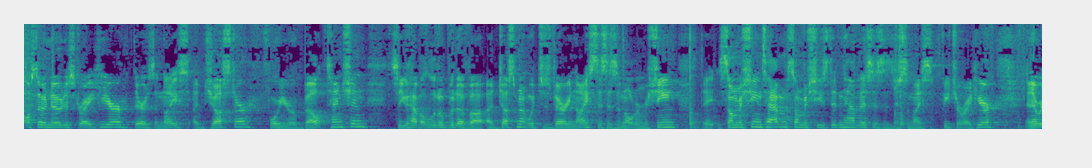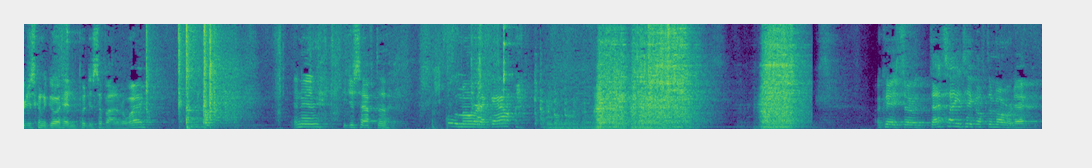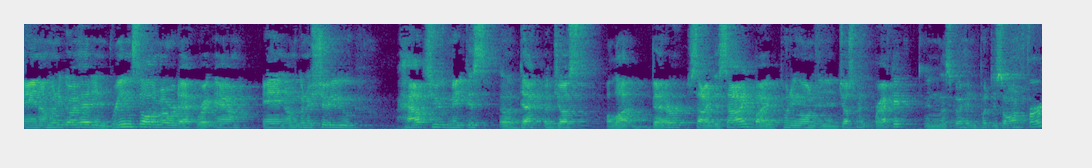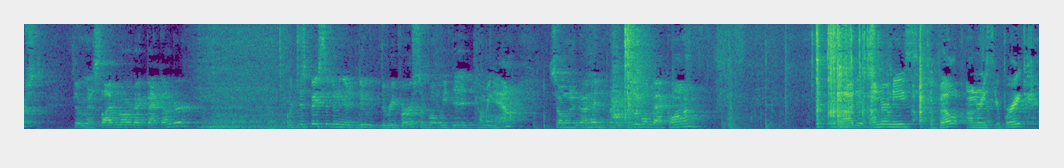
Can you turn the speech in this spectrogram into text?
Also noticed right here, there's a nice adjuster for your belt tension. So you have a little bit of uh, adjustment, which is very nice. This is an older machine. They, some machines have them, some machines didn't have this. This is just a nice feature right here. And then we're just gonna go ahead and put this up out of the way. And then you just have to pull the mower deck out. Okay, so that's how you take off the mower deck, and I'm gonna go ahead and reinstall the mower deck right now, and I'm gonna show you how to make this uh, deck adjust a lot better side to side by putting on an adjustment bracket. And let's go ahead and put this on first. So we're gonna slide the mower deck back under. We're just basically gonna do the reverse of what we did coming out. So I'm gonna go ahead and put the cable back on. Slide it underneath the belt, underneath your brake.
